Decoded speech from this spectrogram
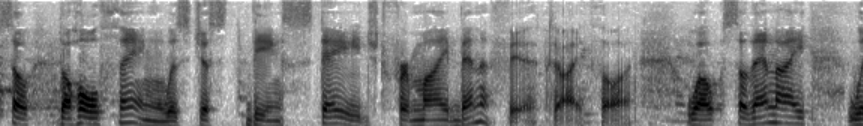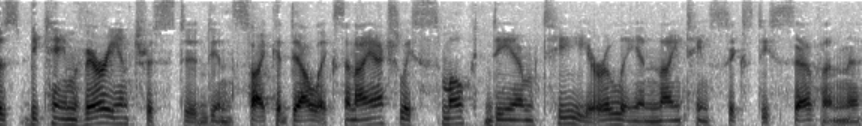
So the whole thing was just being staged for my benefit, I thought. Well, so then I was became very interested in psychedelics, and I actually smoked DMT early in 1967. A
